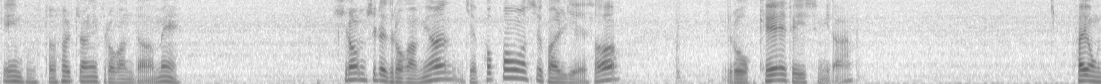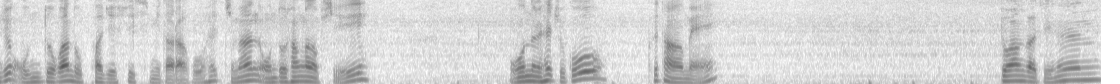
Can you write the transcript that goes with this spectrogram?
게임 부스터 설정에 들어간 다음에 실험실에 들어가면 이제 퍼포먼스 관리에서 이렇게 되어 있습니다. 사용 중 온도가 높아질 수 있습니다 라고 했지만 온도 상관없이 온을 해주고 그 다음에 또 한 가지는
